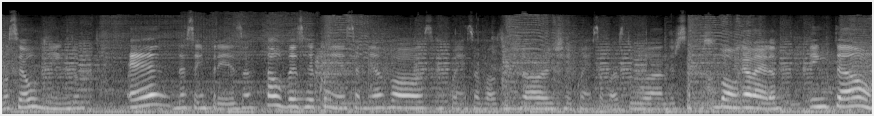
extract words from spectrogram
você ouvindo, é dessa empresa, talvez reconheça a minha voz, reconheça a voz do Jorge, reconheça a voz do Anderson. Bom, galera, então,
